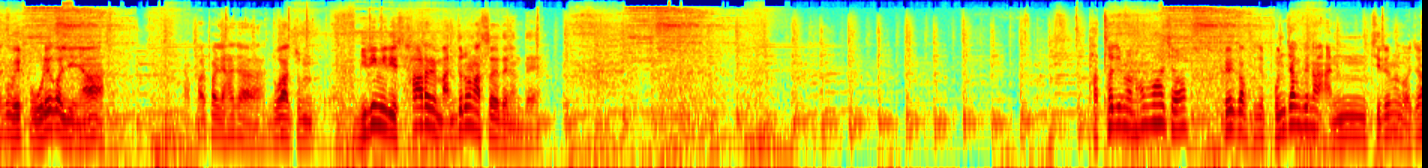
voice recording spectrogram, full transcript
이거 왜 이렇게 오래 걸리냐? 자, 빨리빨리 하자. 누가 좀 미리미리 살을 만들어 놨어야 되는데. 다 터지면 허무하죠. 그러니까 이제 본 장비는 안 지르는 거죠.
